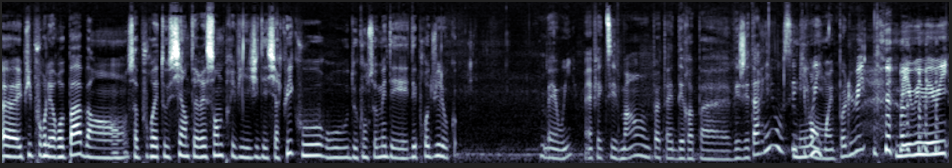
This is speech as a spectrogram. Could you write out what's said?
et puis pour les repas, ben ça pourrait être aussi intéressant de privilégier des circuits courts ou de consommer des, produits locaux. Ben oui, effectivement, peut-être des repas végétariens aussi qui vont moins polluer. mais oui, mais oui.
